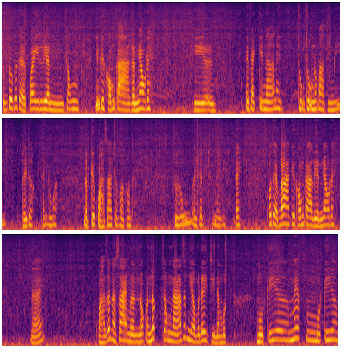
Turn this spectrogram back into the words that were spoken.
Chúng tôi có thể quay liền trong những cái khóm cà gần nhau đây. Thì ờ, đây vạch cái lá này trụng trụng nó vào thì mới thấy được. Đấy đúng không? Lật cái quả ra cho bà con thấy. Chú Dũng ấy cái chỗ này đi. Đây. Có thể ba cái khóm cà liền nhau đây. Đấy. Quả rất là sai mà nó còn nấp trong lá rất nhiều mà đây chỉ là một một cái ờ, mép một cái ờ,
